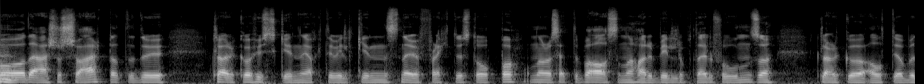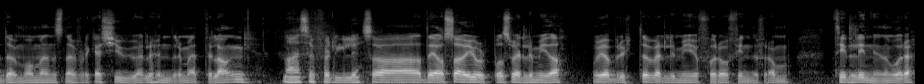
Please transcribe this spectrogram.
Og det er så svært at du klarer ikke å huske nøyaktig hvilken snøflekk du står på. Og når du setter på avstand og har et bilde på telefonen, så klarer ikke alltid å bedømme om en snøflekk er 20 eller 100 meter lang. Nei, selvfølgelig. Så det også har hjulpet oss veldig mye, da. Og vi har brukt det veldig mye for å finne fram til linjene våre.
